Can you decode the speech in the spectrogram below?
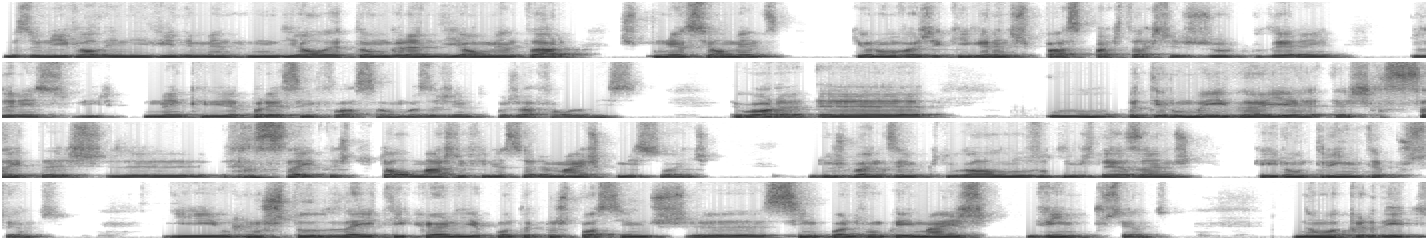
mas o nível de endividamento mundial é tão grande e aumentar exponencialmente que eu não vejo aqui grande espaço para as taxas de juros poderem poderem subir, nem que apareça inflação, mas a gente depois já fala disso. Agora, uh, o, para ter uma ideia, as receitas, uh, receitas total, margem financeira mais comissões dos bancos em Portugal nos últimos 10 anos caíram 30%. E um estudo da AT Kearney aponta que nos próximos 5 uh, anos vão cair mais 20%. Não acredito,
